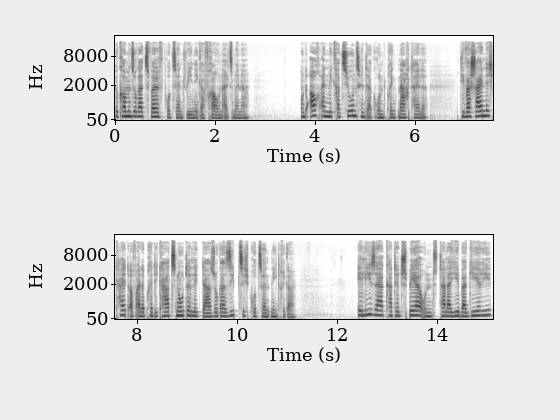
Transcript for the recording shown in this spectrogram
bekommen sogar zwölf Prozent weniger Frauen als Männer. Und auch ein Migrationshintergrund bringt Nachteile. Die Wahrscheinlichkeit auf eine Prädikatsnote liegt da sogar 70 Prozent niedriger. Elisa Katic-Speer und Talaye Bagheri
